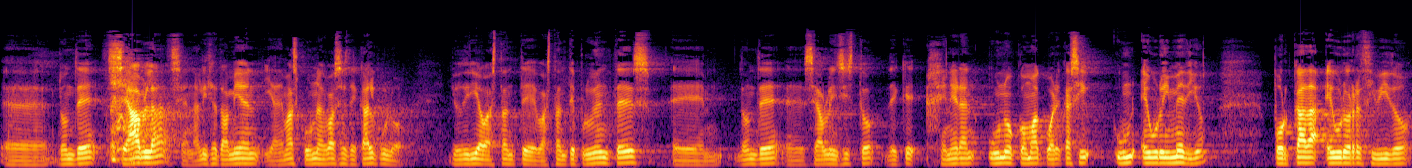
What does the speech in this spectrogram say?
eh, donde se habla, se analiza también, y además con unas bases de cálculo, yo diría bastante, bastante prudentes, eh, donde eh, se habla, insisto, de que generan 1,4, casi un euro y medio por cada euro recibido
